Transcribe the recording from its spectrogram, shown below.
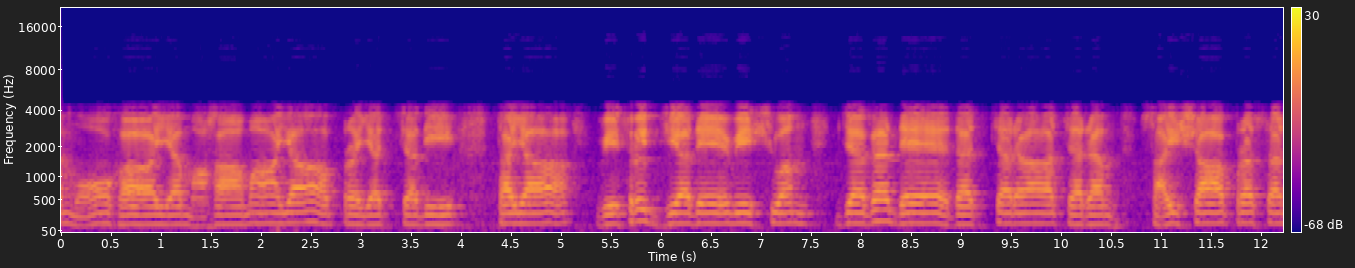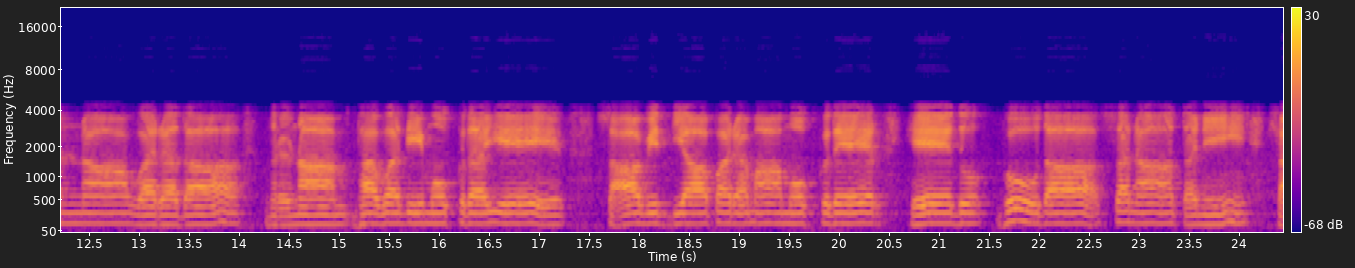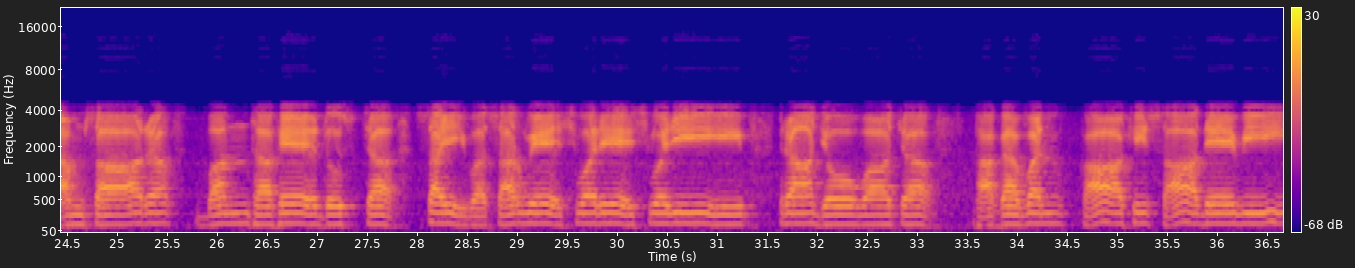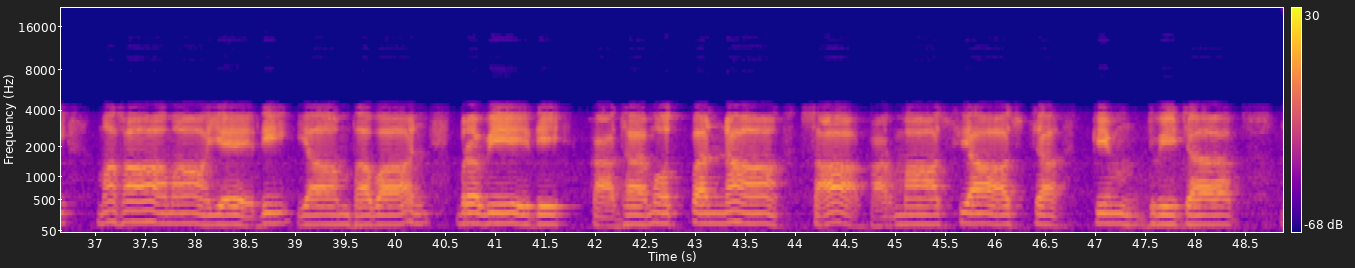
मोहाय महामाया प्रयच्छति। तया विसृज्यते विश्वं जगदेदच्चराचरं। सैषा प्रसन्ना वरदा नृणां भवति मुक्तये सा विद्या परमा मुक्तेर्हेदुभूता सनातनी संसारबन्धहेतुश्च सैव सर्वेश्वरेश्वरी। राजोवाच भगवन् काहि सा देवी। महामायेदि यां भवान् ब्रवीदि कथमुत्पन्ना सा कर्मास्याश्च किं द्विज?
